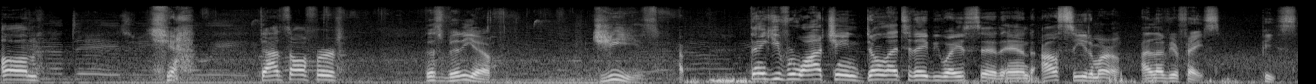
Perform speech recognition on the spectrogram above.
Um, yeah, that's all for this video. Jeez. Thank you for watching. Don't let today be wasted, and I'll see you tomorrow. I love your face. Peace.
